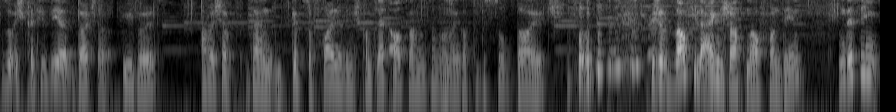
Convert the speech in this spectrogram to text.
so, ich kritisiere Deutsche übelst, aber ich habe, dann gibt es so Freunde, die mich komplett auslachen und sagen, oh mein Gott, du bist so deutsch. ich habe so viele Eigenschaften auch von denen. Und deswegen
